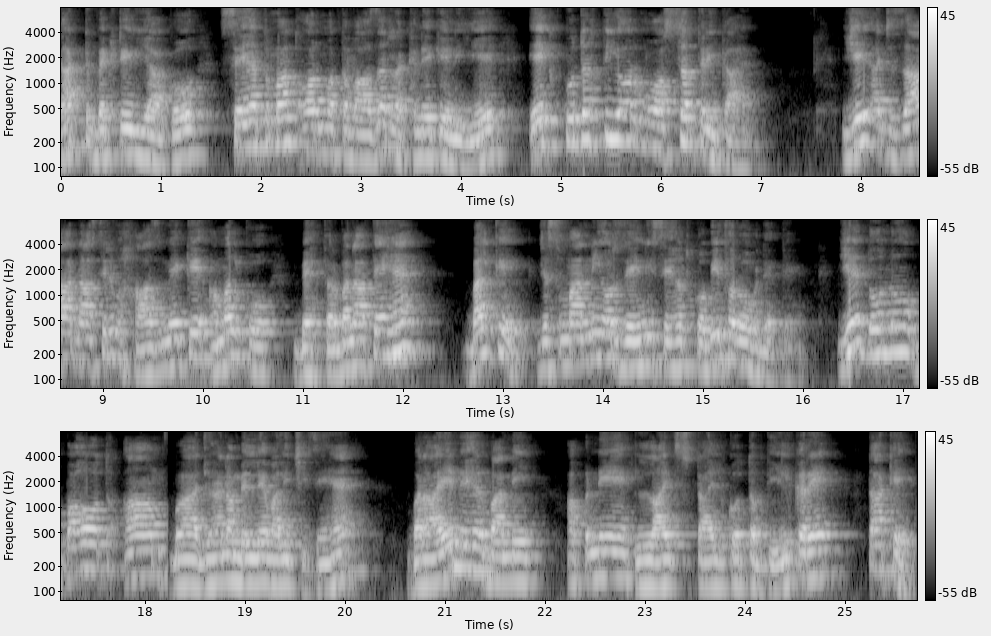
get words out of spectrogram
گٹ بیکٹیریا کو صحت مند اور متوازن رکھنے کے لیے ایک قدرتی اور مؤثر طریقہ ہے۔ یہ اجزاء نہ صرف ہاضمے کے عمل کو بہتر بناتے ہیں، بلکہ جسمانی اور ذہنی صحت کو بھی فروغ دیتے ہیں۔ یہ دونوں بہت عام جو ہے نا ملنے والی چیزیں ہیں۔ برائے مہربانی اپنے لائف سٹائل کو تبدیل کریں تاکہ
